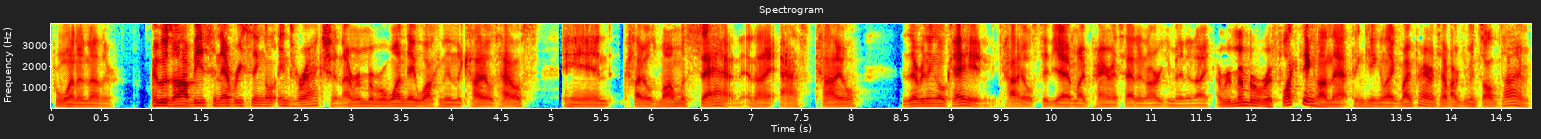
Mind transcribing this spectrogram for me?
for one another. It was obvious in every single interaction. I remember one day walking into Kyle's house and Kyle's mom was sad. And I asked Kyle, Is everything okay? And Kyle said, Yeah, my parents had an argument. And I, I remember reflecting on that, thinking, like, my parents have arguments all the time.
